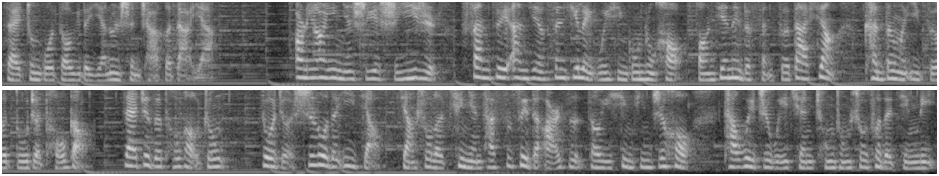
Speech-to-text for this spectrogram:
在中国遭遇的言论审查和打压。二零二一年十月十一日，犯罪案件分析类微信公众号“房间内的粉色大象”刊登了一则读者投稿。在这则投稿中，作者失落的一角讲述了去年他四岁的儿子遭遇性侵之后，他为之维权重重受挫的经历。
